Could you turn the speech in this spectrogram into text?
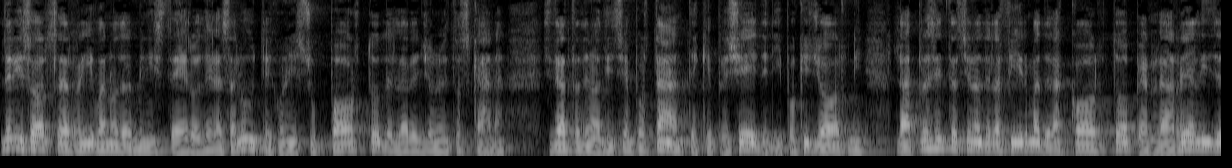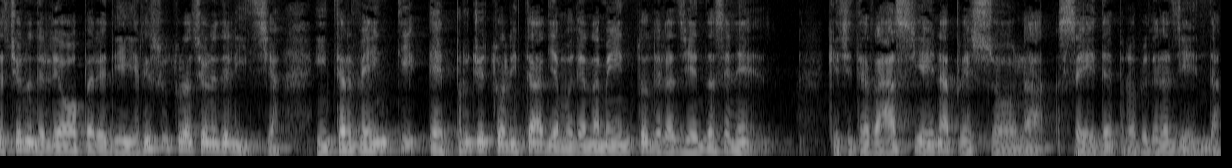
Le risorse arrivano dal Ministero della Salute con il supporto della Regione Toscana. Si tratta di una notizia importante che precede di pochi giorni la presentazione della firma dell'accordo per la realizzazione delle opere di ristrutturazione edilizia, interventi e progettualità di ammodernamento dell'azienda senese che si terrà a Siena presso la sede proprio dell'azienda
